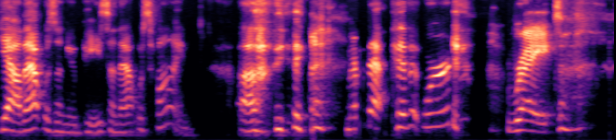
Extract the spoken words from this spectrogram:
yeah, that was a new piece and that was fine. Uh, remember that pivot word? Right.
